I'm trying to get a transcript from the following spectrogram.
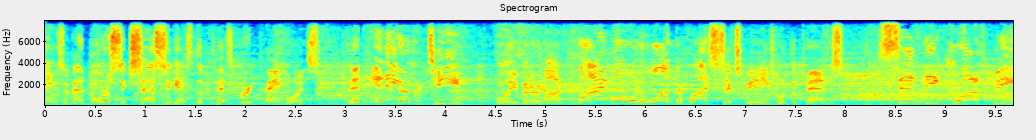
Flames have had more success against the Pittsburgh Penguins than any other team, believe it or not. 5 0 1 their last six meetings with the Pens. Sidney Crosby!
